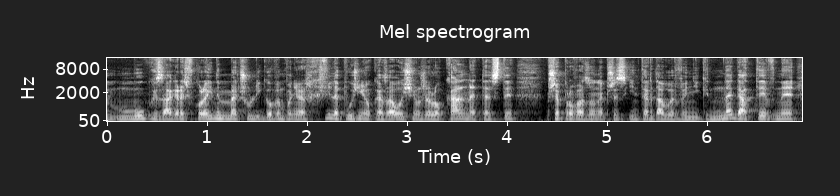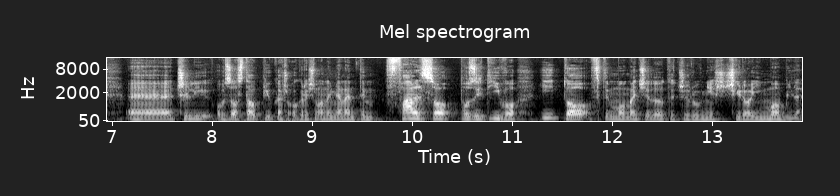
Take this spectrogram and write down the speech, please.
mógł zagrać w kolejnym meczu ligowym, ponieważ chwilę później okazało się, że lokalne testy przeprowadzone przez Inter dały wynik negatywny, e, czyli został piłkarz określony mianem tym falso positivo. I to w tym momencie dotyczy również Ciro Immobile.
